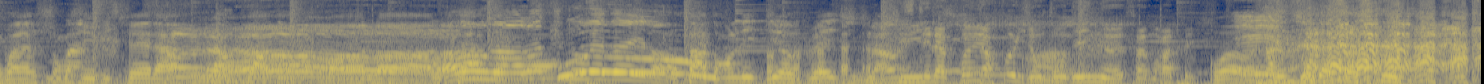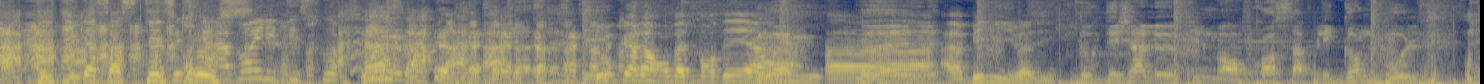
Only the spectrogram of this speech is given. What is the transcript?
On va changer vite fait là. Oh là là, on part dans. Oh là, là, part on a- dans- là, tu nous réveilles là. On part dans Lady of Rage C'était la première fois que j'entendais une femme rapper. Et- Dédicace à Sté- Dédicace à Sté Parce Strauss. qu'avant, il était sourd, c'est pour ça. Donc alors, on va demander à, Ouais. à, Euh, à Benny, vas-y. Donc déjà le film en France s'appelait Gumball.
